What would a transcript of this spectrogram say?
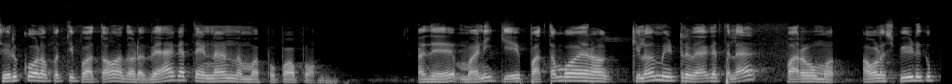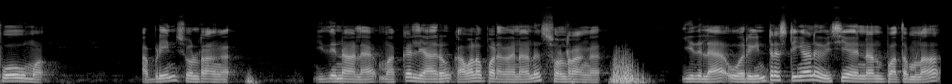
சிறுகோளை பற்றி பார்த்தோம். அதோட வேகத்தை என்னன்னு நம்ம இப்போ பார்ப்போம். அது மணிக்கு பத்தொம்போதாயிரம் கிலோமீட்ரு வேகத்தில் பரவுமா? அவ்வளோ ஸ்பீடுக்கு போகுமா? அப்படின்னு சொல்கிறாங்க இதனால் மக்கள் யாரும் கவலைப்பட வேணான்னு சொல்கிறாங்க இதில் ஒரு இன்ட்ரெஸ்டிங்கான விஷயம் என்னன்னு பார்த்தோம்னா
